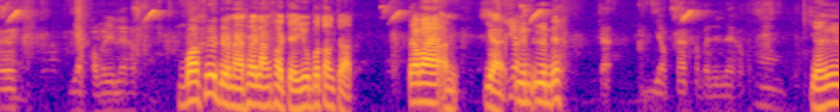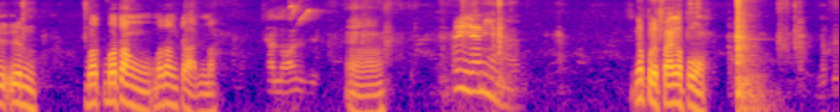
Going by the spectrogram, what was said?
เอ้ยเหยียบเข้าไปเลยครับบ่คือเดินหน้าถอยหลังเข้าใจอยู่บ่ต้องจอด แต่ว่าอันเกียร์อื่นๆเด้เหยียบคัดเข้าไปเลยครับเกียร์อื่นๆบ่บ่ต้องบ่ต้องจอดเนาะถ้าร้อนเลยอ๋อไอ้ยอันนี้นะก็เปิดไฟกระโปรง แล้วก็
